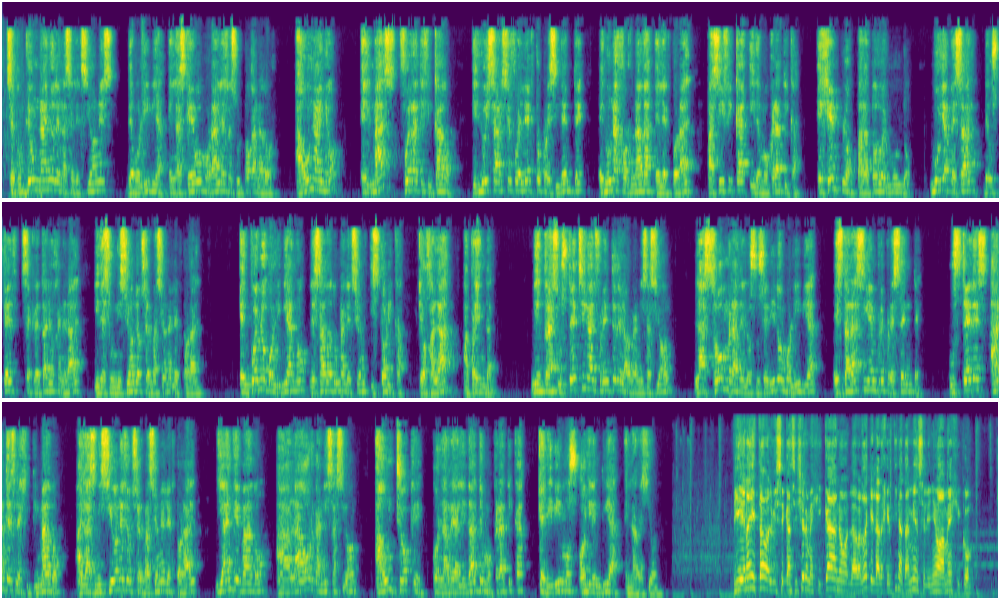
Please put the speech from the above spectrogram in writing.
Se cumplió un año de las elecciones de Bolivia en las que Evo Morales resultó ganador. A un año el MAS fue ratificado y Luis Arce fue electo presidente en una jornada electoral pacífica y democrática, ejemplo para todo el mundo, muy a pesar de usted, secretario general, y de su misión de observación electoral. El pueblo boliviano les ha dado una lección histórica que ojalá aprendan. Mientras usted siga al frente de la organización, la sombra de lo sucedido en Bolivia estará siempre presente. Ustedes han deslegitimado a las misiones de observación electoral y han llevado a la organización a un choque con la realidad democrática que vivimos hoy en día en la región. Bien, ahí estaba el vicecanciller mexicano. La verdad que la Argentina también se alineó a México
